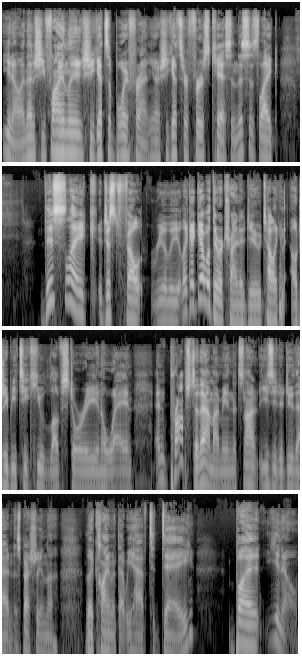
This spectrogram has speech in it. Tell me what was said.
you know. And then she finally she gets a boyfriend. You know, she gets her first kiss, and this is like this like just felt really like I get what they were trying to do, tell like an LGBTQ love story in a way, and and props to them. I mean, it's not easy to do that, and especially in the the climate that we have today. But you know,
